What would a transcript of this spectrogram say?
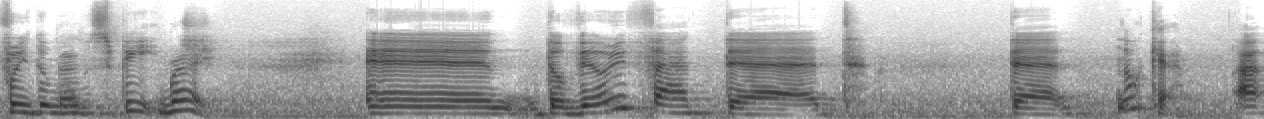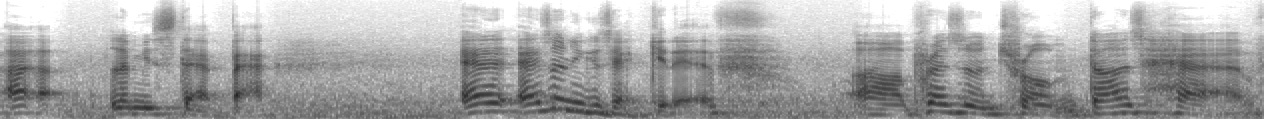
freedom of speech. right. And the very fact that that okay, I, I, let me step back. A- As an executive, uh, President Trump does have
